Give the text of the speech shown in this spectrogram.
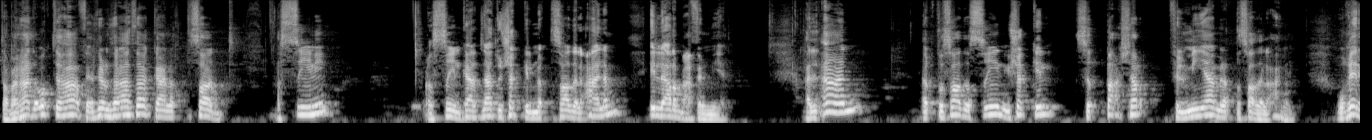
طبعا هذا وقتها في 2003 كان الاقتصاد الصيني الصين كانت لا تشكل من اقتصاد العالم إلا 4% الآن اقتصاد الصين يشكل 16% من اقتصاد العالم. وغير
